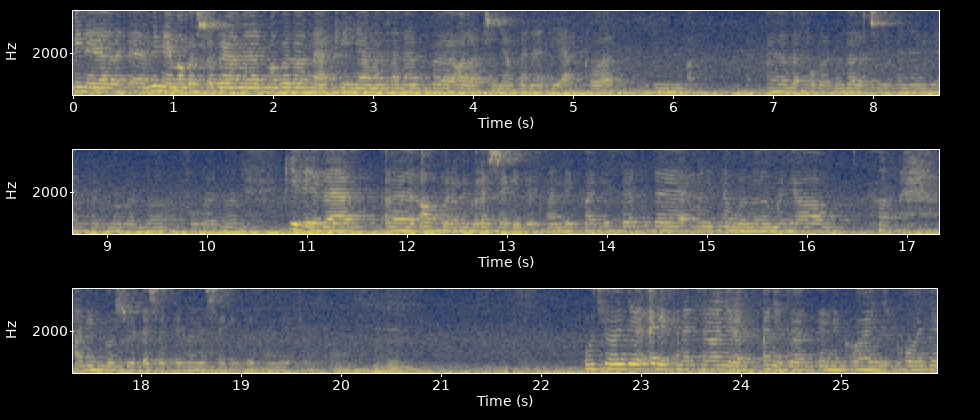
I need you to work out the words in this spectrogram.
minél, eh, minél magasabbra emeled magad, annál kényelmetlenebb, eh, alacsonyabb energiákkal mm, eh, befogadnod, alacsonyabb energiákat magadba fogadnod. Kivéve akkor, amikor a segítő szándékkal teszed, de mondjuk nem gondolom, hogy a, a disznósült esetében a segítő szándékról szól. Uh-huh. Úgyhogy egészen egyszerűen annyira, annyi történik, hogy, hogy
